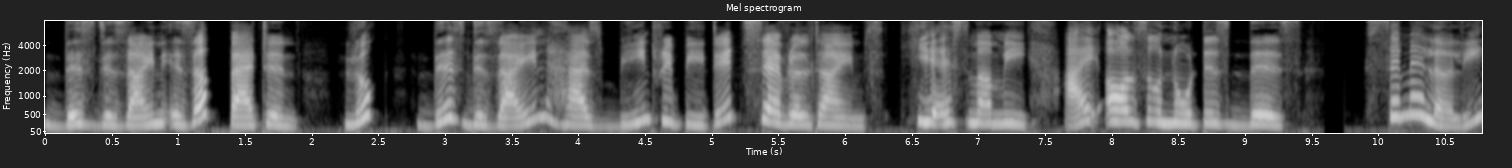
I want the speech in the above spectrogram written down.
This design is a pattern. Look, this design has been repeated several times. Yes, mummy, I also noticed this. Similarly,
